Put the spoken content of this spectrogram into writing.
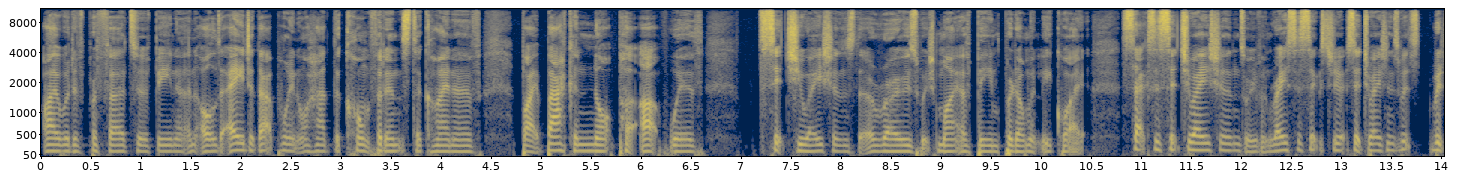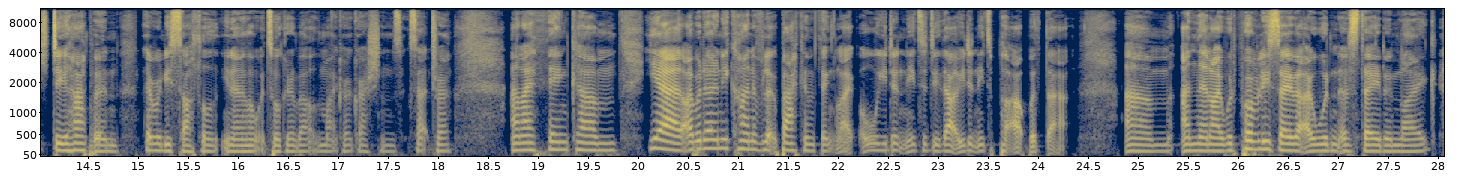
I would have preferred to have been at an older age at that point or had the confidence to kind of bite back and not put up with situations that arose which might have been predominantly quite sexist situations or even racist situ- situations which which do happen. They're really subtle you know what we're talking about the microaggressions etc and i think um, yeah i would only kind of look back and think like oh you didn't need to do that. You didn't need to put up with that. Um, and then i would probably say that i wouldn't have stayed in like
